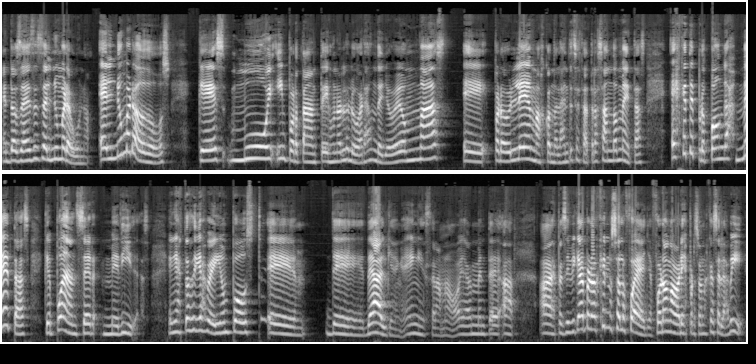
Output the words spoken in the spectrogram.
Entonces, ese es el número uno. El número dos que es muy importante, es uno de los lugares donde yo veo más eh, problemas cuando la gente se está trazando metas, es que te propongas metas que puedan ser medidas. En estos días veía un post eh, de, alguien en Instagram, no obviamente a, a especificar, pero es que no solo fue ella, fueron a varias personas que se las vi.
